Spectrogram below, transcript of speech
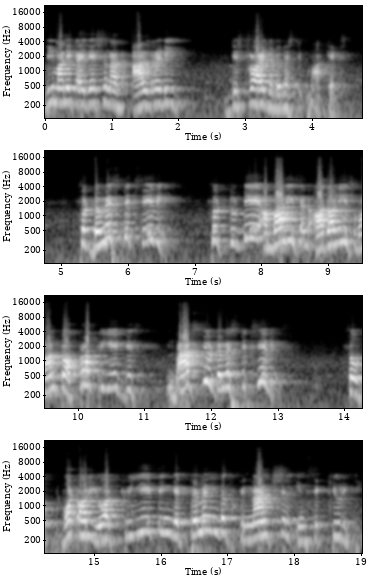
Demonetization has already destroyed the domestic market. So domestic savings. So today Ambanis and Adanis want to appropriate this massive domestic savings. So what are you? Are creating a tremendous financial insecurity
